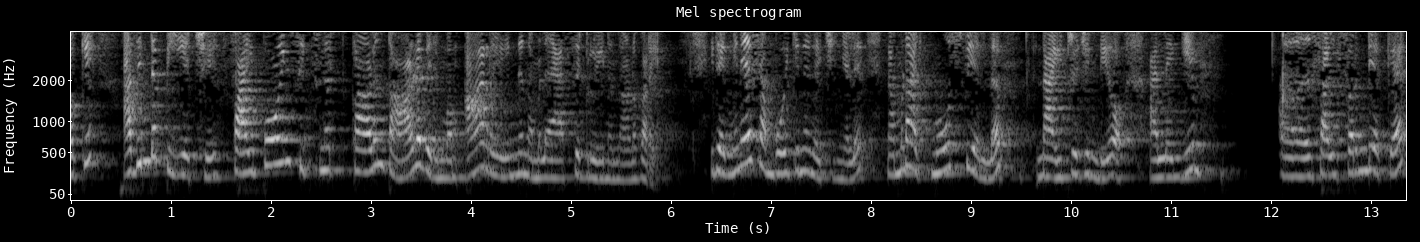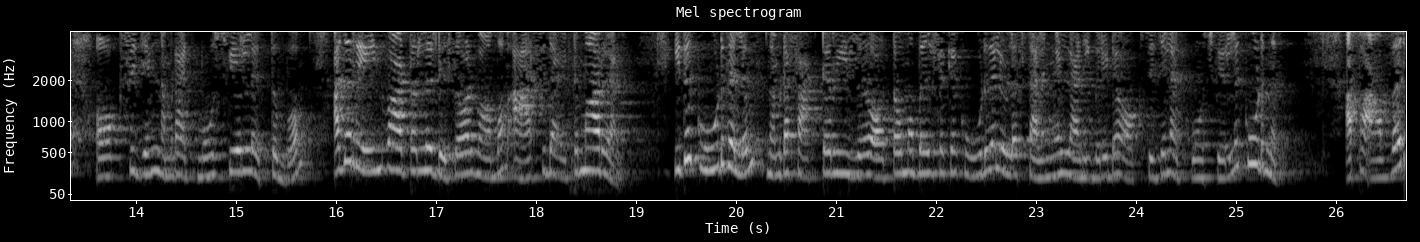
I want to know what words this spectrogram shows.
ഓക്കെ അതിന്റെ പി എച്ച് ഫൈവ് പോയിന്റ് സിക്സിനെക്കാളും താഴെ വരുമ്പം ആ റെയിനിന് നമ്മൾ ആസിഡ് റെയിൻ എന്നാണ് പറയാം ഇതെങ്ങനെയാ സംഭവിക്കുന്നതെന്ന് വെച്ച് കഴിഞ്ഞാൽ നമ്മുടെ അറ്റ്മോസ്ഫിയറിൽ നൈട്രജന്റെയോ അല്ലെങ്കിൽ സൾഫറിന്റെയൊക്കെ ഓക്സിജൻ നമ്മുടെ അറ്റ്മോസ്ഫിയറിൽ എത്തുമ്പോൾ അത് റെയിൻ വാട്ടറിൽ ഡിസോൾവ് ആകുമ്പോൾ ആസിഡായിട്ട് മാറുകയാണ്. ഇത് കൂടുതലും നമ്മുടെ ഫാക്ടറീസ് ഓട്ടോമൊബൈൽസ് ഒക്കെ കൂടുതലുള്ള സ്ഥലങ്ങളിലാണ് ഇവരുടെ ഓക്സിജൻ അറ്റ്മോസ്ഫിയറിൽ കൂടുന്നത്. അപ്പോൾ അവർ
